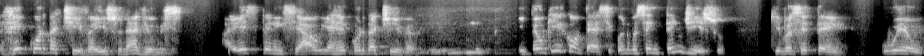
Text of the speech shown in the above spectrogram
recordativa, é isso, né, Vilmes? A experiencial e a recordativa. Então, o que acontece? Quando você entende isso, que você tem o eu,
